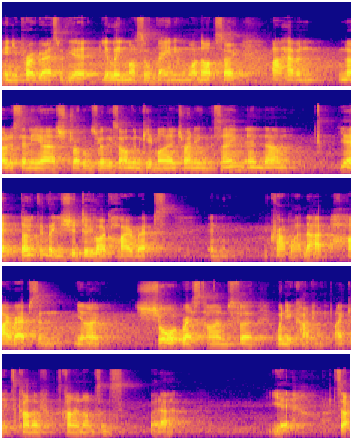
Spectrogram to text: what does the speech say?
in your progress with your, your lean muscle gaining and whatnot. So I haven't noticed any uh, struggles really. So I'm going to keep my training the same and um, yeah, don't think that you should do like high reps and crap like that. High reps and you know short rest times for when you're cutting. Like it's kind of it's kind of nonsense. But uh, yeah. So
